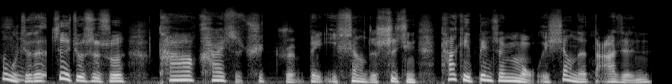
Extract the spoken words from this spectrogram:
那我觉得这就是说，他开始去准备一项的事情，他可以变成某一项的达人。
